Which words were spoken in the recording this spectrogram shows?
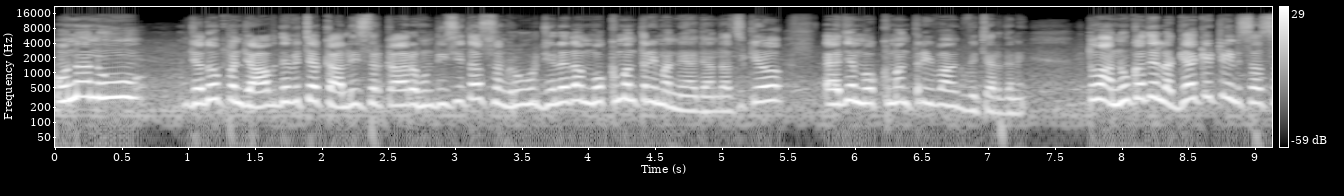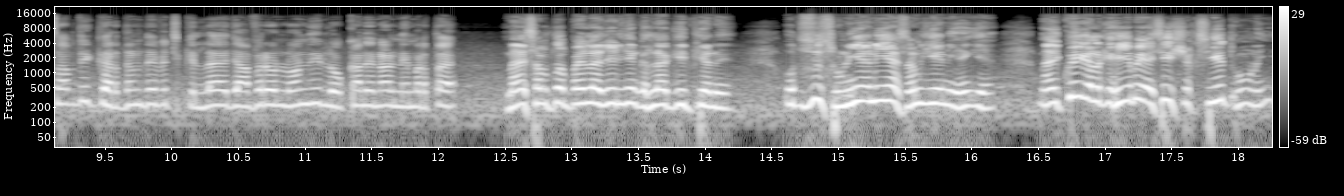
ਉਹਨਾਂ ਨੂੰ ਜਦੋਂ ਪੰਜਾਬ ਦੇ ਵਿੱਚ ਅਕਾਲੀ ਸਰਕਾਰ ਹੁੰਦੀ ਸੀ, ਤਾਂ ਸੰਗਰੂਰ ਜ਼ਿਲ੍ਹੇ ਦਾ ਮੁੱਖ ਮੰਤਰੀ ਮੰਨਿਆ ਜਾਂਦਾ ਸੀ ਕਿ ਉਹ ਐਜ ਏ ਮੁੱਖ ਮੰਤਰੀ ਵਾਂਗ ਵਿਚਰਦੇ ਨੇ। ਤੁਹਾਨੂੰ ਕਦੇ ਲੱਗਿਆ ਕਿ ਢੀਂਡਸਾ ਸਾਹਿਬ ਦੀ ਗਰਦਨ ਦੇ ਵਿੱਚ ਕਿੱਲਾ ਹੈ ਜਾਂ ਫਿਰ ਉਹਨਾਂ ਦੀ ਲੋਕਾਂ ਦੇ ਨਾਲ ਨਿਮਰਤਾ ਹੈ? ਮੈਂ ਸਭ ਤੋਂ ਪਹਿਲਾਂ ਜਿਹੜੀਆਂ ਗੱਲਾਂ ਕੀਤੀਆਂ ਨੇ, ਉਹ ਤੁਸੀਂ ਸੁਣੀਆਂ ਨਹੀਂ ਹੈ, ਸਮਝੀਆਂ ਨਹੀਂ ਹੈਗੀਆਂ। ਮੈਂ ਇੱਕੋ ਹੀ ਗੱਲ ਕਹੀ ਹੈ ਵੀ ਐਸੀ ਸ਼ਖਸੀਅਤ ਹੋਣੀ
